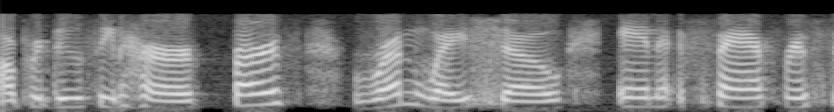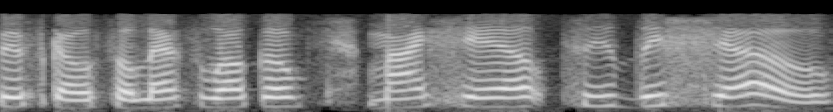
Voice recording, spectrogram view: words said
on producing her first runway show in San Francisco. So let's welcome Michyl to the show.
